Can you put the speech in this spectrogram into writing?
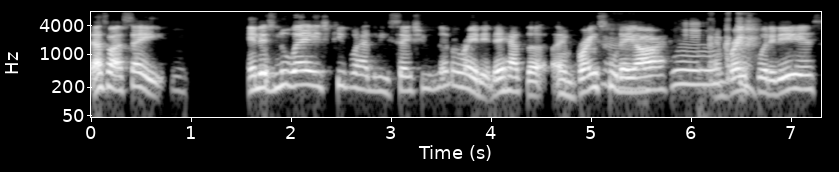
That's why I say, in this new age, people have to be sexually liberated. They have to embrace who they are, Mm. embrace what it is.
